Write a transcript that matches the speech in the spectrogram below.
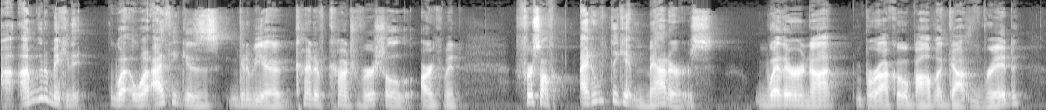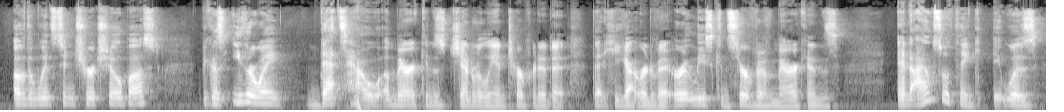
I'm going to make an what what I think is going to be a kind of controversial argument. First off, I don't think it matters whether or not Barack Obama got rid of the Winston Churchill bust because either way, that's how Americans generally interpreted it that he got rid of it, or at least conservative Americans. And I also think it was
